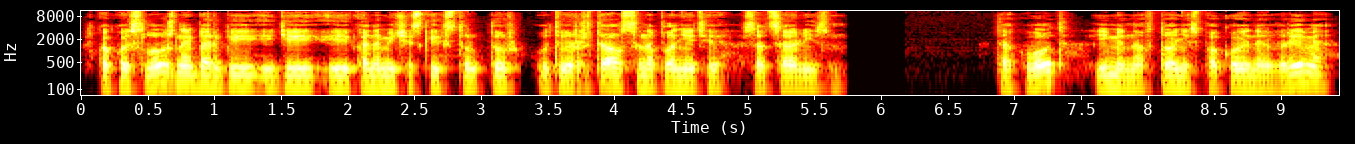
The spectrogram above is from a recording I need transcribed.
в какой сложной борьбе идей и экономических структур утверждался на планете социализм. Так вот, именно в то неспокойное время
